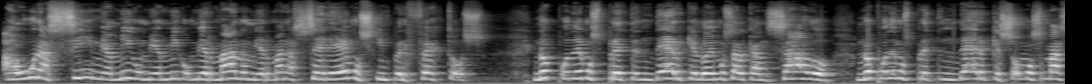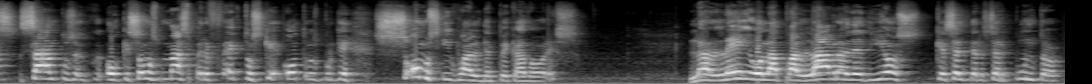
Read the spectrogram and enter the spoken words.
aún así, mi amigo, mi amigo, mi hermano, mi hermana, seremos imperfectos. No podemos pretender que lo hemos alcanzado. No podemos pretender que somos más santos o que somos más perfectos que otros porque somos igual de pecadores. La ley o la palabra de Dios, que es el tercer punto,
